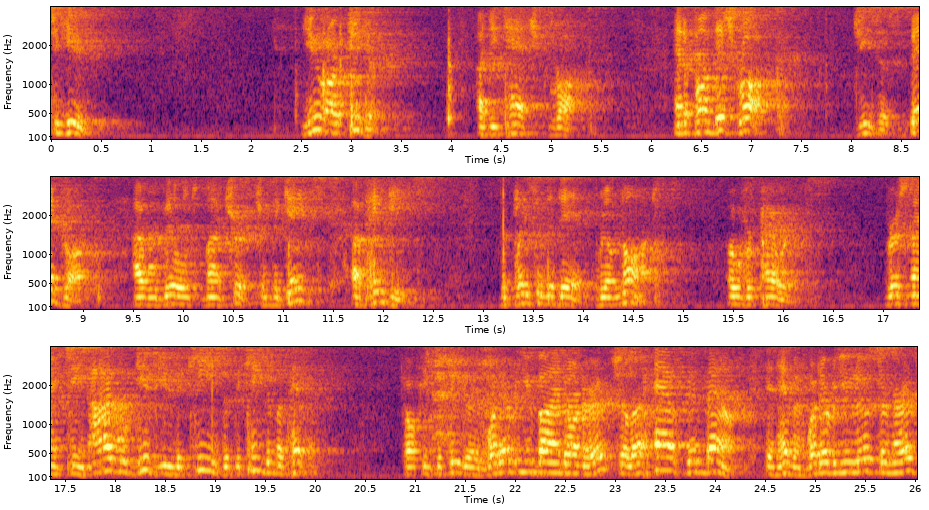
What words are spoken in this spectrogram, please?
to you, you are Peter, a detached rock. And upon this rock, Jesus, bedrock, I will build my church. And the gates of Hades, the place of the dead, will not overpower it. Verse 19, I will give you the keys of the kingdom of heaven. Talking to Peter, and whatever you bind on earth shall have been bound in heaven. Whatever you loose on earth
